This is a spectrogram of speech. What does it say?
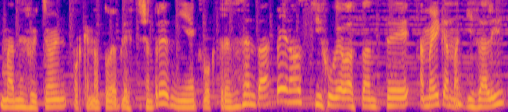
Madness Return porque no tuve PlayStation 3 ni Xbox 360, pero sí jugué bastante American McGee's Alice,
